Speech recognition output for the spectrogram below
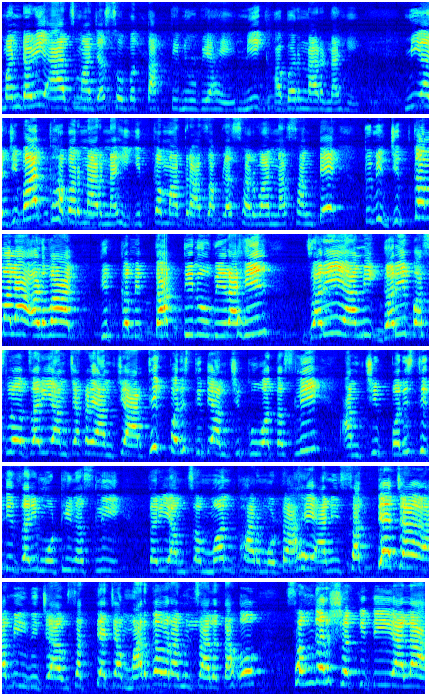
मंडळी आज माझ्यासोबत ताकदीने उभी आहे. मी घाबरणार नाही. मी अजिबात घाबरणार नाही. इतकं मात्र आज आपल्या सर्वांना सांगते. तुम्ही जितकं मला अडवाल तितकं मी ताकदीने उभी राहील. जरी आम्ही गरीब असलो जरी आमच्याकडे आमची आर्थिक परिस्थिती आमची कुवत असली आमची परिस्थिती जरी मोठी नसली तरी आमचं मन फार मोठं आहे आणि सत्याच्या आम्ही विचार सत्याच्या मार्गावर आम्ही चालत आहोत. संघर्ष किती आला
